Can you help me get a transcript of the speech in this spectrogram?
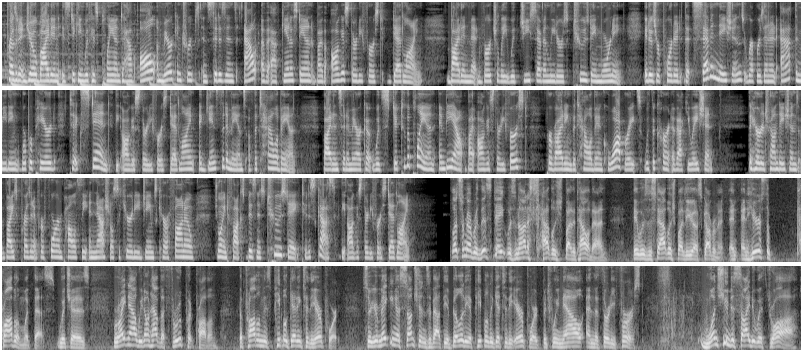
President Joe Biden is sticking with his plan to have all American troops and citizens out of Afghanistan by the August 31st deadline. Biden met virtually with G7 leaders Tuesday morning. It is reported that seven nations represented at the meeting were prepared to extend the August 31st deadline against the demands of the Taliban. Biden said America would stick to the plan and be out by August 31st providing the Taliban cooperates with the current evacuation. The Heritage Foundation's Vice President for Foreign Policy and National Security, James Carafano, joined Fox Business Tuesday to discuss the August 31st deadline. Let's remember this date was not established by the Taliban, it was established by the U.S. government. And, and here's the problem with this, which is right now we don't have the throughput problem. The problem is people getting to the airport. So you're making assumptions about the ability of people to get to the airport between now and the 31st. Once you decide to withdraw,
